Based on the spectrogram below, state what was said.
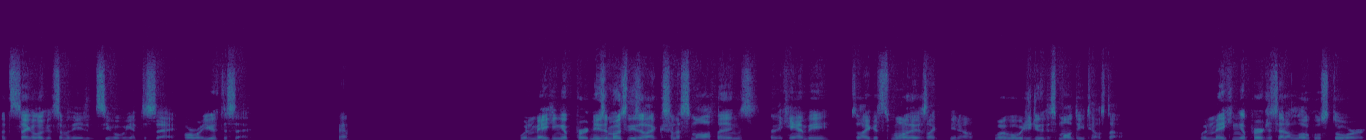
Let's take a look at some of these and see what we have to say, or what you have to say. When making a per, these are most of these are like kind of small things, or they can be. So like it's one of those like you know what, what would you do with the small detail stuff? When making a purchase at a local store,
